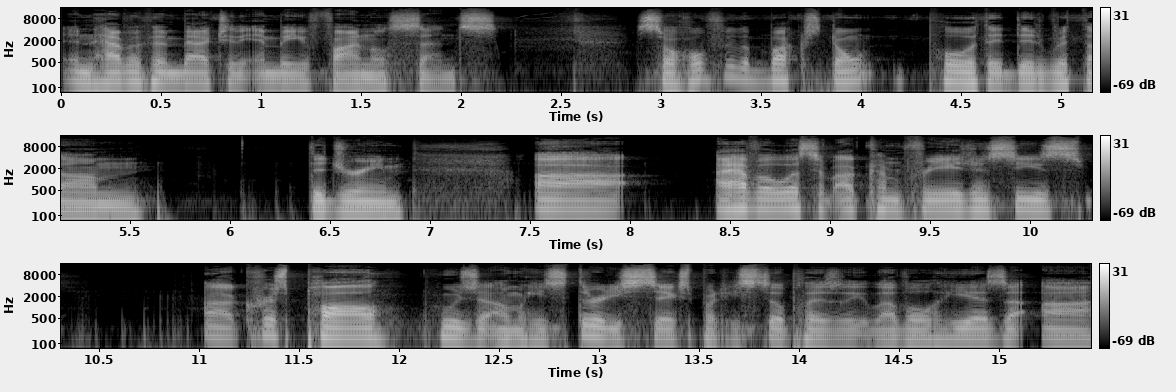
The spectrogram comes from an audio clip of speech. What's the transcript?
and haven't been back to the NBA Finals since. So hopefully the Bucks don't pull what they did with um, the Dream. Uh, I have a list of upcoming free agencies. Uh, Chris Paul, who's um he's 36, but he still plays elite level. He has a uh,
